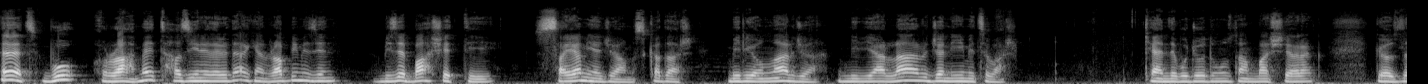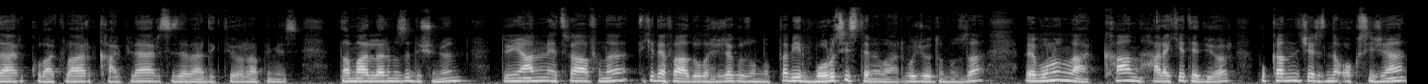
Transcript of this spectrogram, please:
Evet bu rahmet hazineleri derken Rabbimizin bize bahşettiği sayamayacağımız kadar milyonlarca, milyarlarca nimeti var. Kendi vücudumuzdan başlayarak gözler, kulaklar, kalpler size verdik diyor Rabbimiz. Damarlarımızı düşünün. Dünyanın etrafını iki defa dolaşacak uzunlukta bir boru sistemi var vücudumuzda ve bununla kan hareket ediyor. Bu kanın içerisinde oksijen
